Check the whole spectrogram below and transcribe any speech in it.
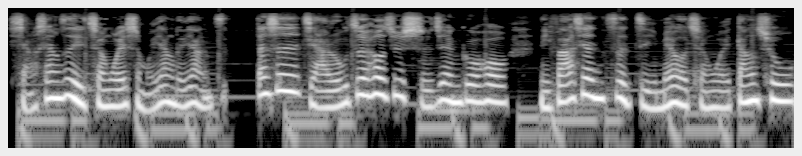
想象自己成为什么样的样子。但是，假如最后去实践过后，你发现自己没有成为当初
